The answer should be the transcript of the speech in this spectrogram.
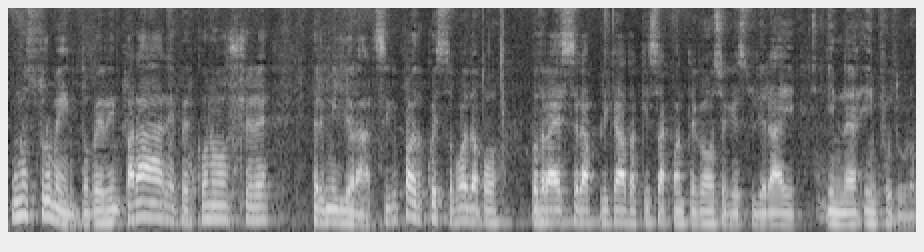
uno strumento per imparare, per conoscere, per migliorarsi. Che Poi questo poi dopo potrà essere applicato a chissà quante cose che studierai in, in futuro.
